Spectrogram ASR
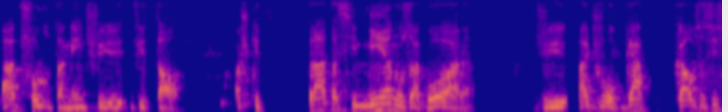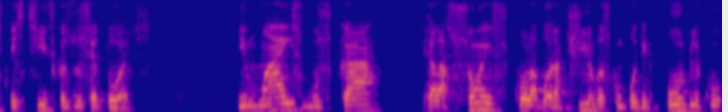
absolutamente vital. Acho que trata-se menos agora de advogar causas específicas dos setores e mais buscar relações colaborativas com o poder público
